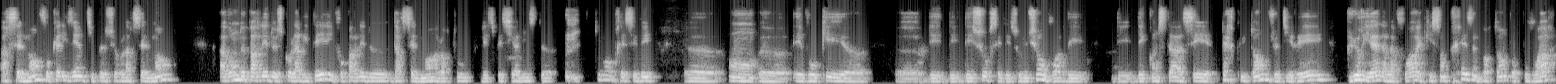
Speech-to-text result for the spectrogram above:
harcèlement, focaliser un petit peu sur l'harcèlement. Avant de parler de scolarité, il faut parler de d'harcèlement. Alors tous les spécialistes qui m'ont précédé euh, ont évoqué des, des, sources et des solutions, voire des, des, constats assez percutants, je dirais, pluriels à la fois, et qui sont très importants pour pouvoir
